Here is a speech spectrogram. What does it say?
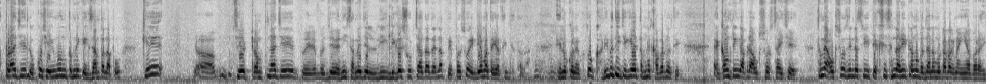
આપણા જે લોકો છે, એમાં હું તમને એક એક્ઝામ્પલ આપું કે જે ટ્રમ્પના જે જે એની સામે જે લીગલ શૂટ ચાલતા હતા, એના પેપર્સો ઇન્ડિયામાં તૈયાર થઈ જતા હતા. એ લોકોને. તો ઘણી બધી જગ્યાએ તમને ખબર નથી. એકાઉન્ટિંગ આપણે આઉટસોર્સ થાય છે. તમે આઉટસોર્સ ઇન્ડસ્ટ્રી ટેક્સેશનના રિટર્નો બધાના મોટાભાગના અહીંયા ભરાય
